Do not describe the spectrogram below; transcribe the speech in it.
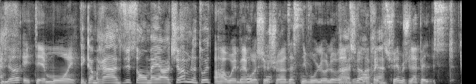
puis là, est témoin. T'es comme rendu son meilleur chum, là, toi? Ah ouais, ben moi, je, suis rendu à ce niveau-là. Là, Ah, rendu je vers la fin du film, je l'appelle St.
